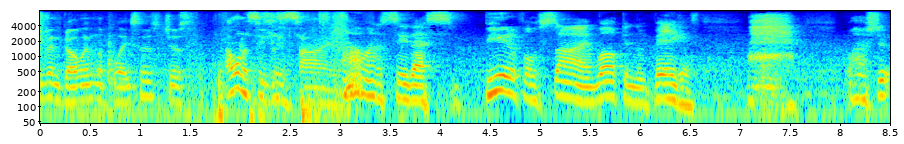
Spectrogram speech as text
even go in the places. Just, I want to see the sign. I want to see that beautiful sign. Welcome to Vegas. wow, shoot.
